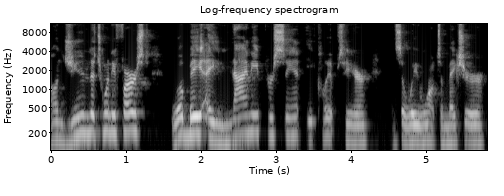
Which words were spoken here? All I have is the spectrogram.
on June the 21st. Will be a 90% eclipse here. And so we want to make sure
